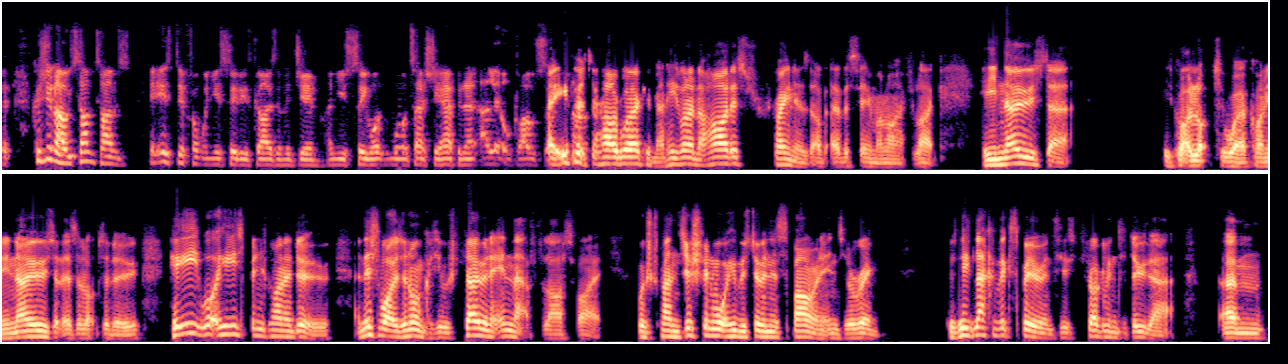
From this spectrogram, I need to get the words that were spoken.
Because you know sometimes it is different when you see these guys in the gym and you see what, what's actually happening a little closer. Hey, he know? puts a hard work in, man. He's one of the hardest trainers I've ever seen in my life. Like he knows that he's got a lot to work on. He knows that there's a lot to do. He what he's been trying to do, and this is why it was annoying because he was showing it in that last fight, was transition what he was doing in sparring into the ring. Because his lack of experience, he's struggling to do that um,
